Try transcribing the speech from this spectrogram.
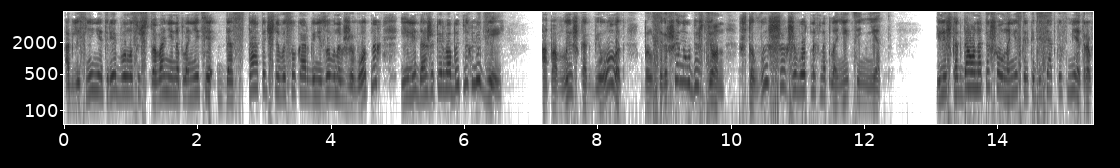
Объяснение требовало существования на планете достаточно высокоорганизованных животных или даже первобытных людей. А Павлыш, как биолог, был совершенно убежден, что высших животных на планете нет. И лишь когда он отошел на несколько десятков метров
